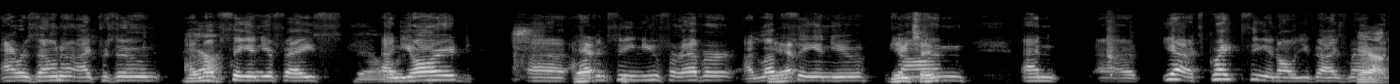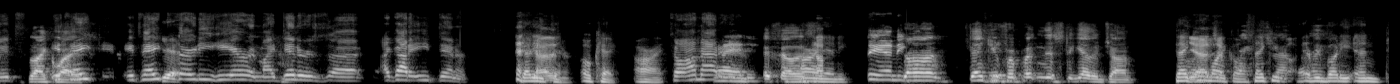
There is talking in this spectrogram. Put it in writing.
Arizona, I presume. I love seeing your face. yeah. And Yard, uh, I haven't seen you forever. I love Yeah. seeing you, You too. And uh, yeah, it's great seeing all you guys, man. Yeah, but it's it's likewise. eight it's eight thirty here, and my dinner's uh, I got to eat dinner, Got to eat dinner. Okay. All right. so I'm out of here. Andy. Hey fellas, right, Andy. See, Andy. John, thank you for putting this together, John. Thank Yeah, you, Jeff. Michael. Thank you, Thanks. everybody. And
